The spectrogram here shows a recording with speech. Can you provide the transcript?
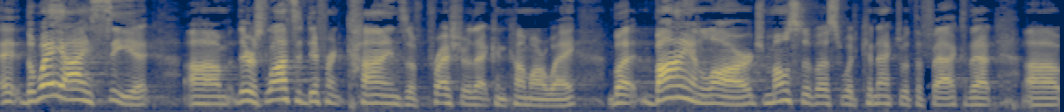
uh, the way I see it, um, there's lots of different kinds of pressure that can come our way. But by and large, most of us would connect with the fact that uh,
